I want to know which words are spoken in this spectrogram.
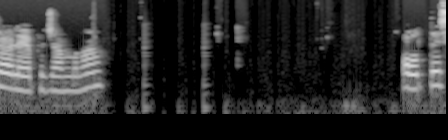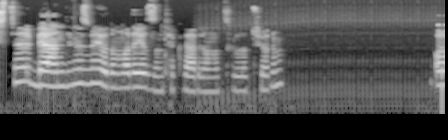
Şöyle yapacağım buna. Old Dest'i beğendiniz mi? Yorumlara yazın tekrardan hatırlatıyorum. O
